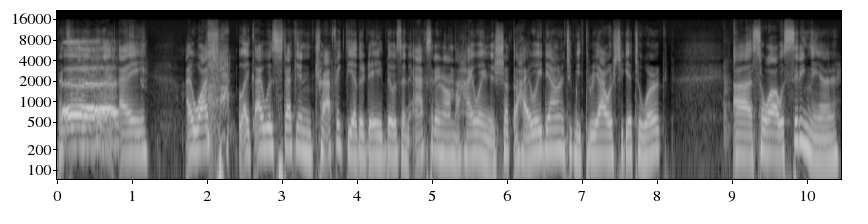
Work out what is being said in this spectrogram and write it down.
That's I, I watched like I was stuck in traffic the other day. There was an accident on the highway and it shut the highway down. It took me three hours to get to work. Uh, so while I was sitting there,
